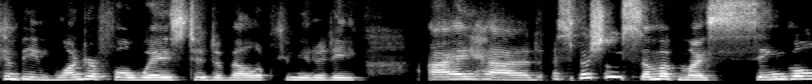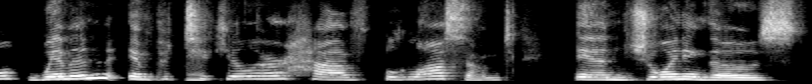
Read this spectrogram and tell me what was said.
can be wonderful ways to develop community. I had, especially some of my single women in mm-hmm. particular, have blossomed in joining those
